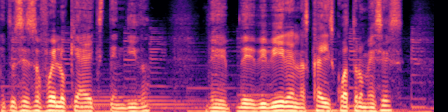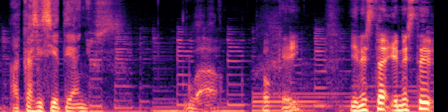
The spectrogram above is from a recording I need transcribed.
Entonces eso fue lo que ha extendido de, de vivir en las calles cuatro meses a casi siete años. Wow. Ok. Y en esta, en este,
